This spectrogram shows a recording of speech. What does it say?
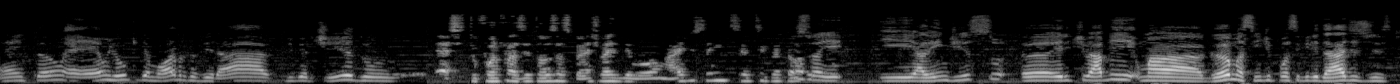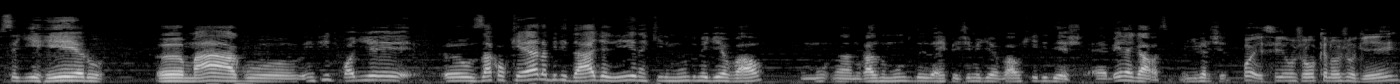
é, então é, é um jogo que demora pra tu virar, divertido, É, se tu for fazer todas as quests, vai demorar mais de 100, 150 horas. isso aí. E além disso, ah, ele te abre uma gama assim de possibilidades de ser guerreiro, ah, mago, enfim, tu pode usar qualquer habilidade ali naquele mundo medieval, no, caso no mundo do RPG medieval que ele deixa. É bem legal, assim, bem divertido. Pô, esse é um jogo que eu não joguei,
